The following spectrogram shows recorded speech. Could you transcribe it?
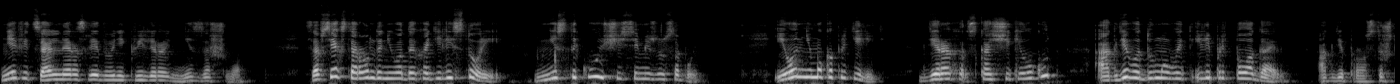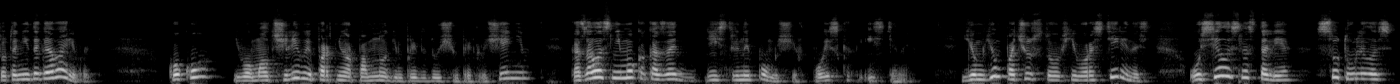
неофициальное расследование Квиллера не зашло. Со всех сторон до него доходили истории, не стыкующиеся между собой. И он не мог определить, где рассказчики лгут, а где выдумывают или предполагают, а где просто что-то не договаривают. Коко, его молчаливый партнер по многим предыдущим приключениям, казалось, не мог оказать действенной помощи в поисках истины. Юм-Юм, почувствовав его растерянность, уселась на столе, сутулилась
